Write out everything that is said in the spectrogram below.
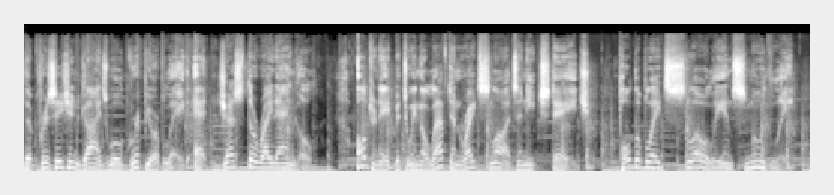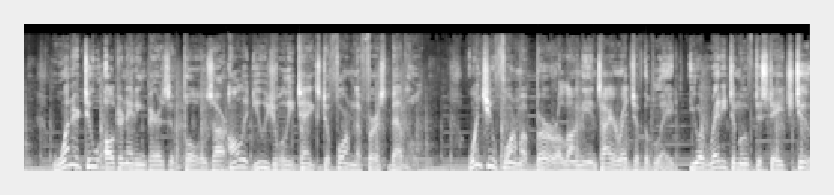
The precision guides will grip your blade at just the right angle. Alternate between the left and right slots in each stage. Pull the blade slowly and smoothly. One or two alternating pairs of pulls are all it usually takes to form the first bevel. Once you form a burr along the entire edge of the blade, you are ready to move to stage 2,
